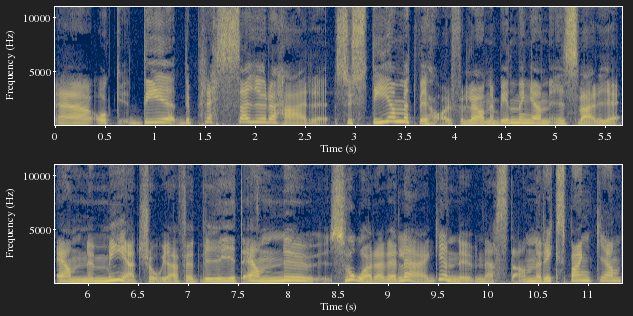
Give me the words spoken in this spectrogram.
Eh, och det, det, pressar ju det här systemet vi har för lönebildningen i Sverige ännu mer tror jag. För att vi är i ett ännu svårare läge nu nästan. Riksbanken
